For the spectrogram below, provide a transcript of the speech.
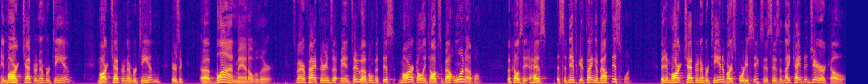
In Mark chapter number 10, Mark chapter number 10, there's a, a blind man over there. As a matter of fact, there ends up being two of them, but this Mark only talks about one of them because it has a significant thing about this one. But in Mark chapter number 10 and verse 46, it says, And they came to Jericho.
